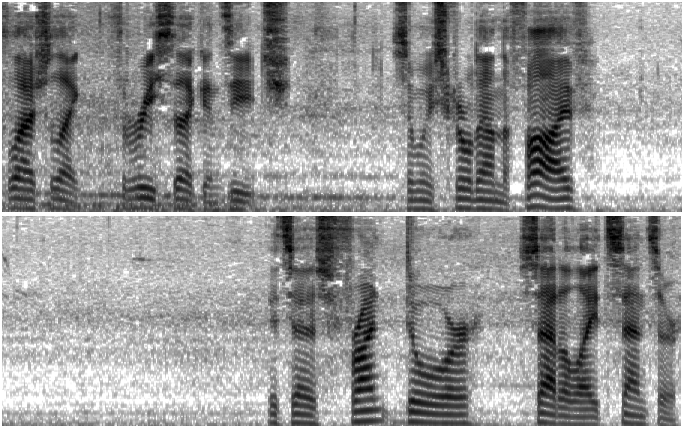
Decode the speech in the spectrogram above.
flash length, three seconds each. So when we scroll down to five, it says front door satellite sensor.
